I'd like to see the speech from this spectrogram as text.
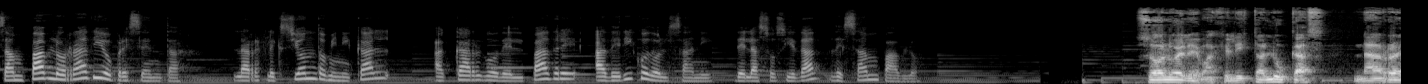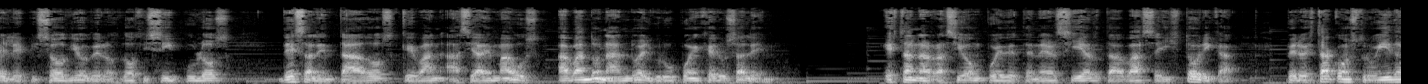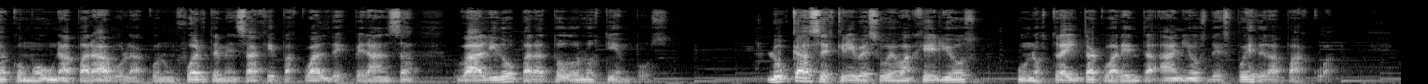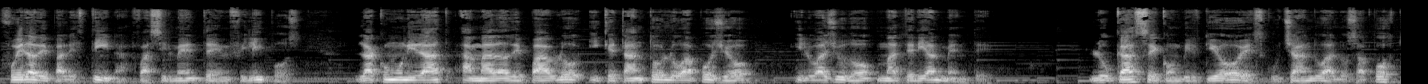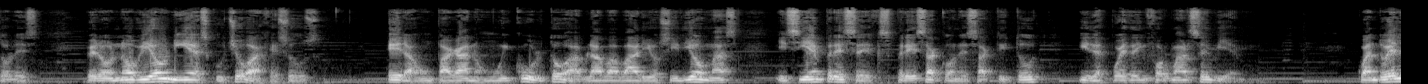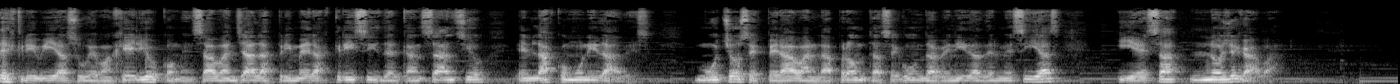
San Pablo Radio presenta la reflexión dominical a cargo del Padre Aderico Dolzani de la Sociedad de San Pablo. Solo el evangelista Lucas narra el episodio de los dos discípulos desalentados que van hacia Emmaús, abandonando el grupo en Jerusalén. Esta narración puede tener cierta base histórica, pero está construida como una parábola con un fuerte mensaje pascual de esperanza válido para todos los tiempos. Lucas escribe su Evangelio unos 30-40 años después de la Pascua, fuera de Palestina, fácilmente en Filipos, la comunidad amada de Pablo y que tanto lo apoyó y lo ayudó materialmente. Lucas se convirtió escuchando a los apóstoles pero no vio ni escuchó a Jesús. Era un pagano muy culto, hablaba varios idiomas y siempre se expresa con exactitud y después de informarse bien. Cuando él escribía su Evangelio comenzaban ya las primeras crisis del cansancio en las comunidades. Muchos esperaban la pronta segunda venida del Mesías y esa no llegaba.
